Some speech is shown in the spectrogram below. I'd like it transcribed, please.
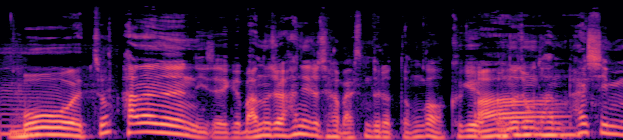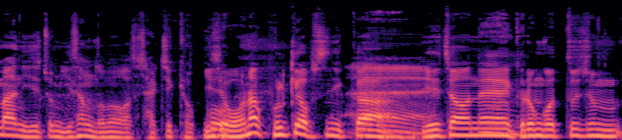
음. 뭐 했죠? 하나는 이제 그 만우절 한일절 제가 말씀드렸던 거 그게 아. 어느 정도 한 80만 이제 좀 이상 넘어가서 잘 찍혔고 이제 워낙 볼 게 없으니까 네. 예전에 음. 그런 것도 좀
